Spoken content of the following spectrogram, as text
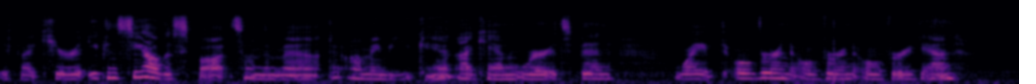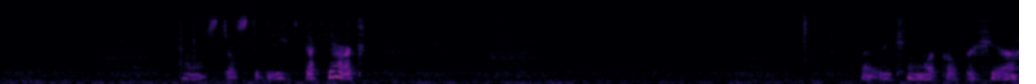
if I cure it. You can see all the spots on the mat. Oh, maybe you can't. I can where it's been wiped over and over and over again. Oh, still sticky. Yuck, yuck. But we can work over here.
